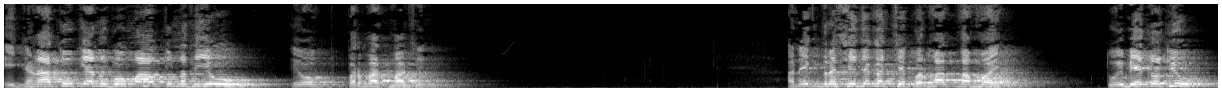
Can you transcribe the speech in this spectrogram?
એ જણાતું કે અનુભવમાં આવતું નથી એવું એવો પરમાત્મા છે. અનેક દ્રશ્ય જગત છે પરમાત્મામય. તો એ બે તો થયું.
